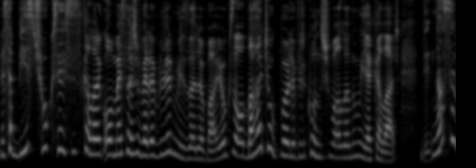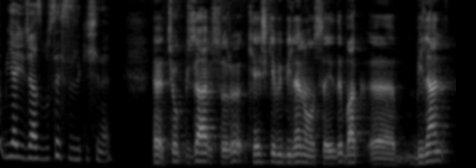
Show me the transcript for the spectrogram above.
Mesela biz çok sessiz kalarak o mesajı verebilir miyiz acaba? Yoksa o daha çok böyle bir konuşma alanı mı yakalar? Nasıl yayacağız bu sessizlik işini? Evet çok güzel bir soru. Keşke bir bilen olsaydı. Bak e, bilen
